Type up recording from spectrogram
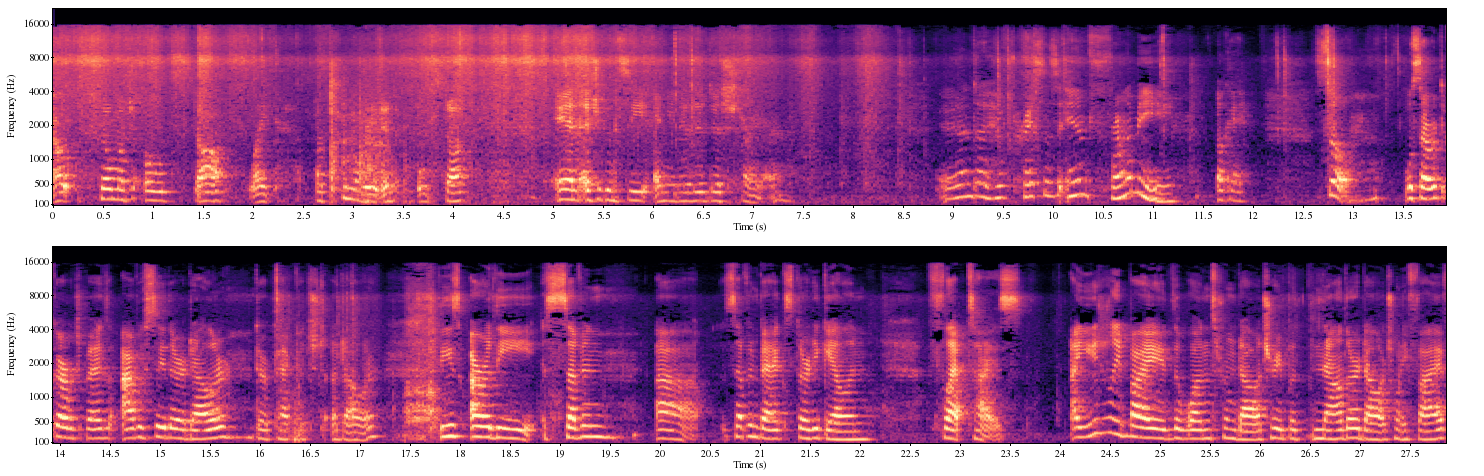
out so much old stuff, like accumulated old stuff. And as you can see, I needed a dish strainer. And I have prices in front of me. Okay, so we'll start with the garbage bags. Obviously, they're a dollar. They're packaged a dollar. These are the seven, uh, seven bags, 30 gallon flap ties. I usually buy the ones from Dollar Tree, but now they're $1.25.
